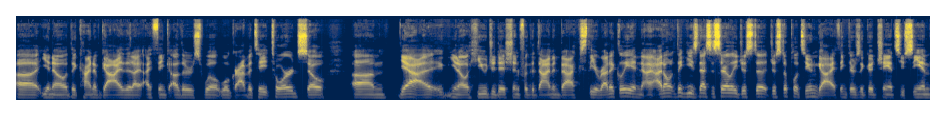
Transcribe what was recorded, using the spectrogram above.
Uh, you know, the kind of guy that I, I think others will will gravitate towards. So um, yeah, you know, a huge addition for the Diamondbacks theoretically, and I, I, don't think he's necessarily just a just a platoon guy. I think there's a good chance you see him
